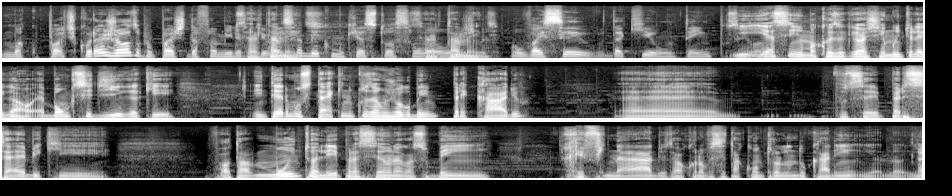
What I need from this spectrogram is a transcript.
uma parte corajosa por parte da família, porque vai Certamente. saber como que é a situação lá hoje, né? Certamente. Ou vai ser daqui a um tempo, sei E, lá. e assim, uma coisa que eu achei muito legal, é bom que se diga que, em termos técnicos, é um jogo bem precário. É, você percebe que faltava muito ali pra ser um negócio bem refinado e tal. Quando você tá controlando o cara em, em- em-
